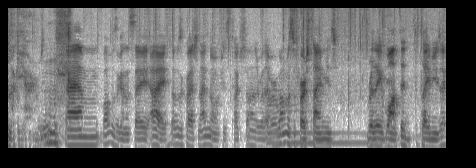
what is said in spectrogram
lucky arms. Um, what was I gonna say? Aye, that was a question. I don't know if you touched on it or whatever. When was the first time you really wanted to play music?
